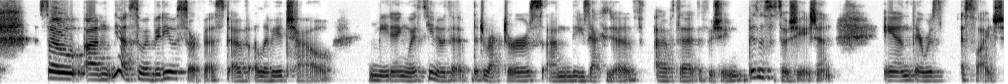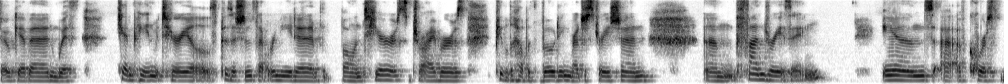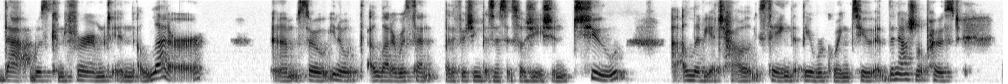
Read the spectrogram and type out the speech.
So, um, yeah, so a video surfaced of Olivia Chow meeting with, you know, the, the directors, um, the executive of the, the Fuqing Business Association. And there was a slideshow given with campaign materials, positions that were needed, volunteers, drivers, people to help with voting registration, um, fundraising. And uh, of course, that was confirmed in a letter. Um, so, you know, a letter was sent by the Fuqing Business Association to uh, Olivia Chow saying that they were going to, the National Post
